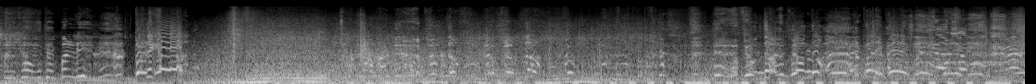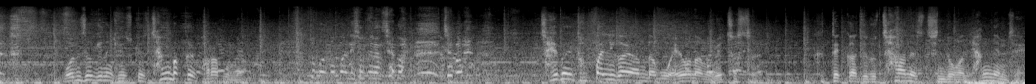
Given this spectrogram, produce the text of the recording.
빨리 가야 돼 빨리. 빨리 가 옆에 온다 옆에 온다. 빨리 빨리 원석이는 계속해서 창밖을 바라보며 좀만 더 빨리 정민아 제발 제발 제발 더 빨리 가야 한다고 애원하며 외쳤어요. 그때까지도 차 안에서 진동하는 향냄새.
